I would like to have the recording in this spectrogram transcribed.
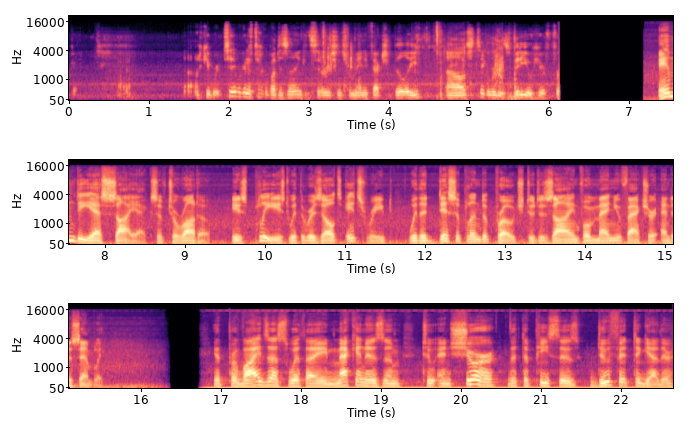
Okay. Okay, we're, today we're going to talk about design considerations for manufacturability. Uh, let's take a look at this video here first. MDS SciEx of Toronto is pleased with the results it's reaped with a disciplined approach to design for manufacture and assembly. It provides us with a mechanism to ensure that the pieces do fit together.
